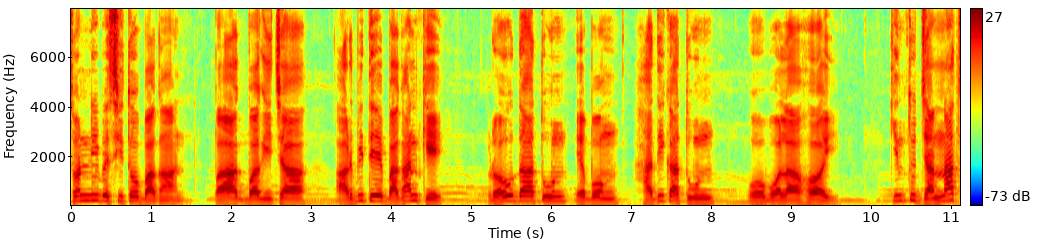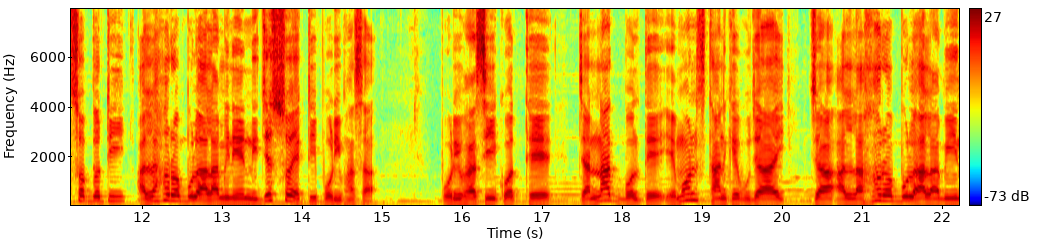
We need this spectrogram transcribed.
সন্নিবেশিত বাগান, বাগ বাগিচা, আরবিতে বাগানকে রৌদাতুন এবং হাদিকাতুন ও বলা হয়। কিন্তু জান্নাত শব্দটি আল্লাহ রব্বুল আলমিনের নিজস্ব একটি পরিভাষা। পরিভাষিক অর্থে জান্নাত বলতে এমন স্থানকে বোঝায় যা আল্লাহ রব্বুল আলামিন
